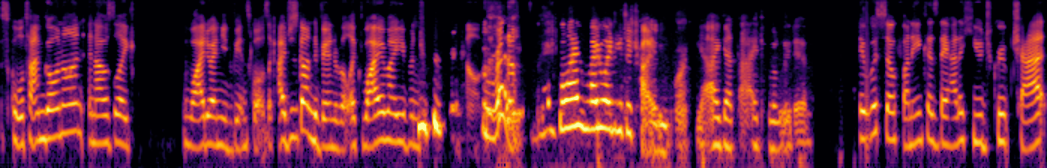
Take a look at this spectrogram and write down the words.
school time going on and I was like why do I need to be in school? I was like I just got into Vanderbilt. Like why am I even right. Why why do I need to try anymore? Yeah, I get that. I totally do. It was so funny because they had a huge group chat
